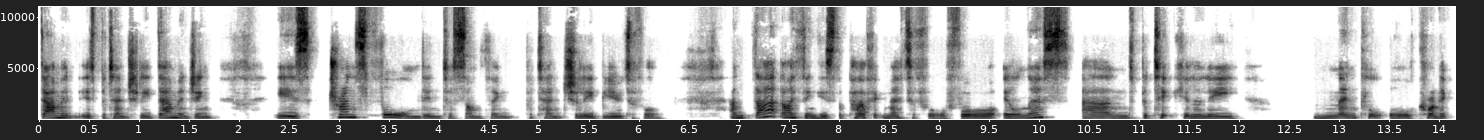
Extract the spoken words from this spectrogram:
damage is potentially damaging is transformed into something potentially beautiful. And that i think is the perfect metaphor for illness and particularly mental or chronic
